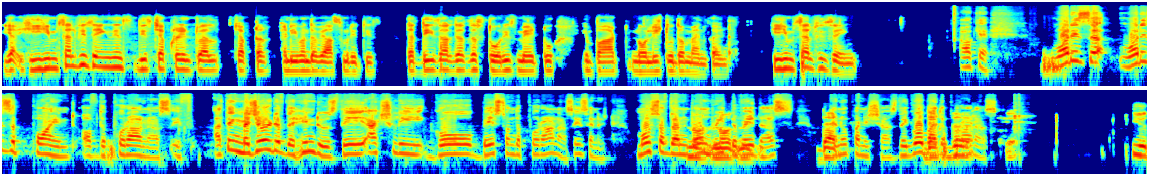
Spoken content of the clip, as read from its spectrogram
Yeah, he himself is saying this this chapter in 12th chapter and even the Vyas Smritis. that these are just the stories made to impart knowledge to the mankind he himself is saying okay. What is the what is the point of the puranas? If i think majority of the hindus they actually go based on the puranas isn't it? Most of them No, don't read no, the vedas that and upanishads they go by the the puranas. you,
